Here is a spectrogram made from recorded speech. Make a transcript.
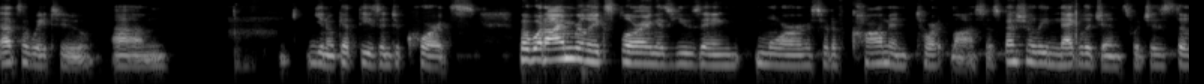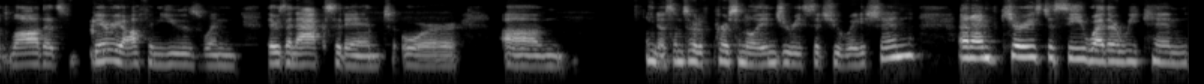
that's a way to um, you know get these into courts. But what I'm really exploring is using more sort of common tort law, so especially negligence, which is the law that's very often used when there's an accident or um, you know some sort of personal injury situation. And I'm curious to see whether we can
